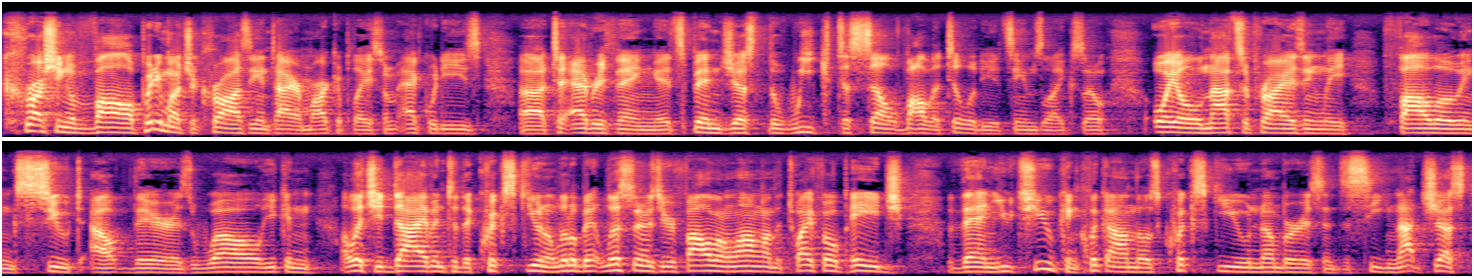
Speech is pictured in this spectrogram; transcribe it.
crushing of vol pretty much across the entire marketplace, from equities uh, to everything. It's been just the week to sell volatility, it seems like. So oil, not surprisingly, following suit out there as well. You can I'll let you dive into the Quikskew in a little bit. Listeners, if you're following along on the TWIFO page, then you too can click on those Quikskew numbers and to see not just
